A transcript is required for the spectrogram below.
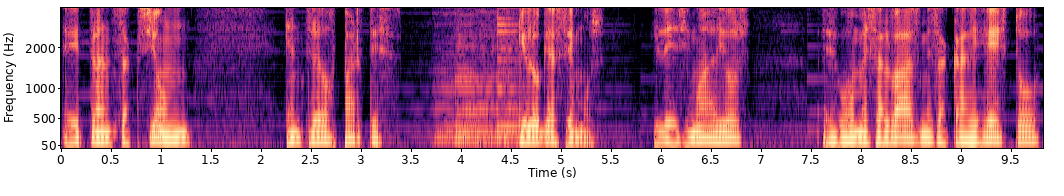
eh, transacción entre dos partes. ¿Qué es lo que hacemos? Y le decimos a Dios, eh, vos me salvás, me sacás de esto,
